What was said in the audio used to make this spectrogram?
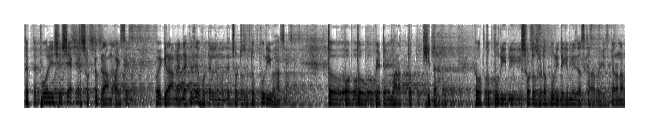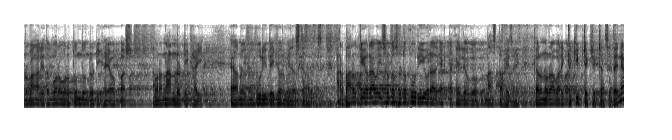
তো পরিশেষে একটা ছোট্ট গ্রাম পাইছে। ওই গ্রামে দেখে যে হোটেলের মধ্যে ছোট ছোট পুরি ভাজা। তো ওর তো পেটে মারাত্মক খিদা। তো ওর তো পুরি, ছোটো ছোটো পুরি দেখে মেজাজ খারাপ হয়ে গেছে। কারণ আমরা বাঙালি তো বড় বড় তুন্দুন রুটি খাই, অভ্যাস। আমরা নান রুটি খাই। এখন ওই পুরি দেখে ওর মেজাজ খারাপ হয়েছে আর ভারতীয়রা ওই ছোটো ছোটো পুরি ওরা একটা খাইলেও নাস্তা হয়ে যায়। কারণ ওরা আবার একটু কিপটে কিপটে আছে, তাই না?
